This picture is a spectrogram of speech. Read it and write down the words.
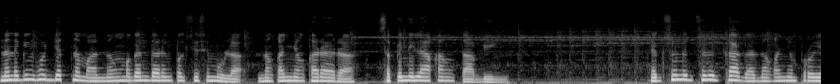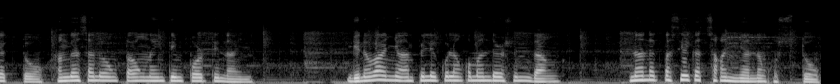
na naging hudyat naman ng maganda ring pagsisimula ng kanyang karera sa pinilakang tabing. Nagsunod-sunod kagad ang kanyang proyekto hanggang sa noong taong 1949. Ginawa niya ang pelikulang Commander Sundang na nagpasikat sa kanya ng husto.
